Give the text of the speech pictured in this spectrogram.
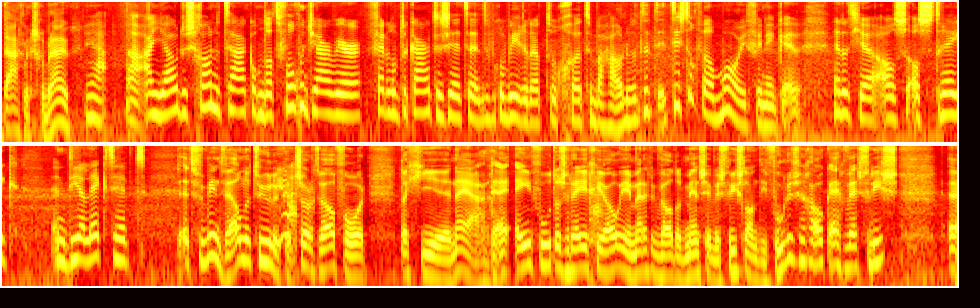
dagelijks gebruik. Ja. Nou, aan jou de schone taak om dat volgend jaar weer verder op de kaart te zetten en te proberen dat toch eh, te behouden. Want het, het is toch wel mooi, vind ik. hè, dat je als, als streek een dialect hebt. Het verbindt wel natuurlijk. Ja. Het zorgt wel voor dat je je nou ja, één voelt als regio. En ook wel dat mensen in West-Friesland die voelen zich ook echt West-Fries. Eh,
